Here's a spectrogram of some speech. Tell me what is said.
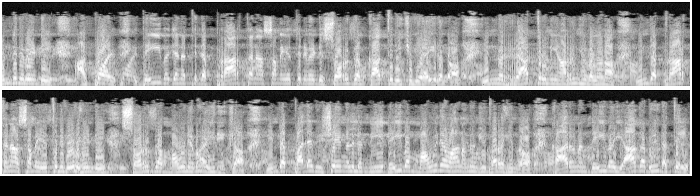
എന്തിനു വേണ്ടി? അപ്പോൾ ദൈവജനത്തിന്റെ പ്രാർത്ഥനാ സമയത്തിന് വേണ്ടി സ്വർഗം കാത്തിരിക്കുകയായിരുന്നു. ഇന്ന് രാത്രി നീ അറിഞ്ഞുകൊള്ളണം. നിന്റെ പ്രാർത്ഥനാ സമയത്തിന് വേണ്ടി സ്വർഗം മൗനമായിരിക്കുക നിന്റെ പല വിഷയങ്ങളിലും നീ ദൈവം മൗനമാണെന്ന് നീ പറയുന്നു. കാരണം ദൈവ യാഗപീഠത്തിൽ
